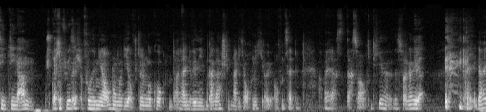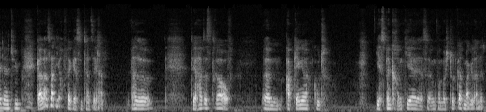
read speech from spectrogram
die, die Namen sprechen für sich. Vorhin ja auch nochmal die Aufstellung geguckt und alleine William Gallasch, den hatte ich auch nicht auf dem Zettel. Aber das, das war auch ein Tier, das war geil. Ja. Geil, geiler Typ. Gallas hatte ich auch vergessen tatsächlich. Also, der hat es drauf. Ähm, Abgänge, gut. Jesper Grönkier, der ist ja irgendwann bei Stuttgart mal gelandet.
